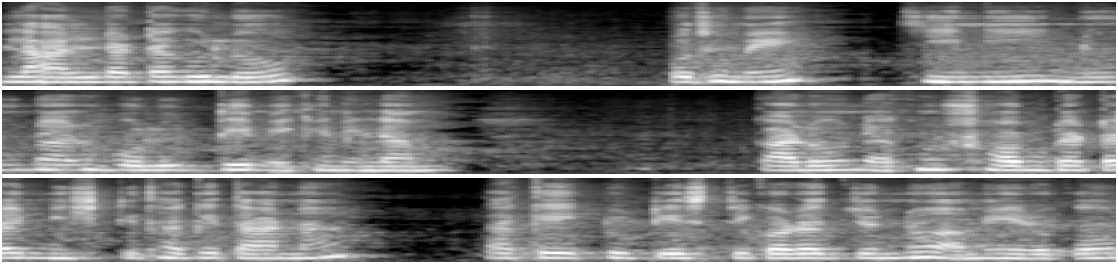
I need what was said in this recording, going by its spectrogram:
লাল ডাঁটাগুলো প্রথমে চিনি, নুন আর হলুদ দিয়ে মেখে নিলাম। কারণ এখন সব ডাটায় মিষ্টি থাকে তা না। তাকে একটু টেস্টি করার জন্য আমি এরকম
